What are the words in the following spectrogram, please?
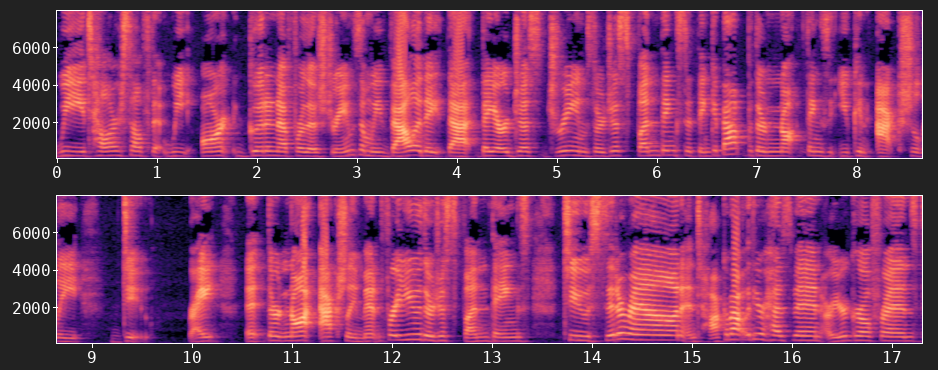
We tell ourselves that we aren't good enough for those dreams and we validate that they are just dreams. They're just fun things to think about, but they're not things that you can actually do, right? That they're not actually meant for you. They're just fun things to sit around and talk about with your husband or your girlfriends,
